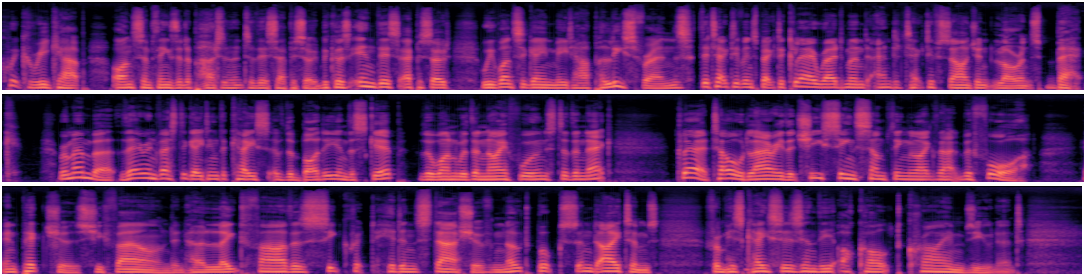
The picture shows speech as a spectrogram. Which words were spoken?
quick recap on some things that are pertinent to this episode, because in this episode, we once again meet our police friends, Detective Inspector Claire Redmond and Detective Sergeant Lawrence Beck. Remember, they're investigating the case of the body in the skip, the one with the knife wounds to the neck. Claire told Larry that she's seen something like that before in pictures she found in her late father's secret hidden stash of notebooks and items from his cases in the occult crimes unit.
